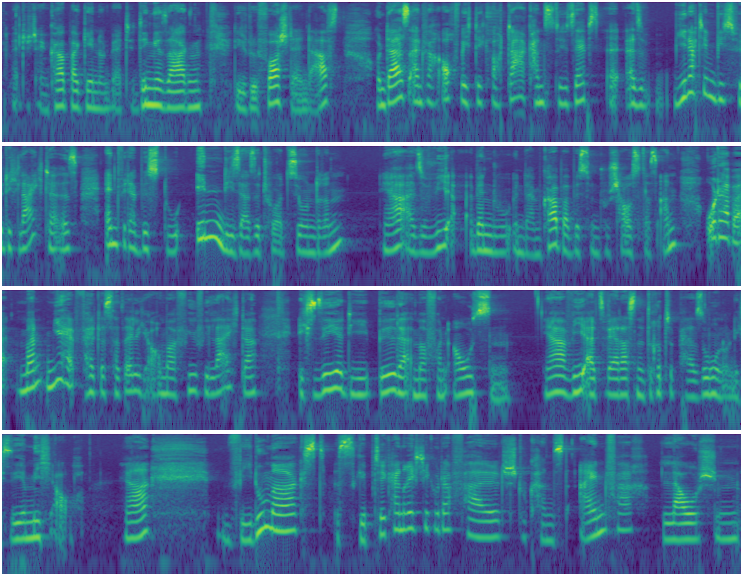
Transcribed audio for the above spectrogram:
Ich werde durch deinen Körper gehen und werde dir Dinge sagen, die du dir vorstellen darfst. Und da ist einfach auch wichtig, auch da kannst du selbst, äh, also je nachdem, wie es für dich leichter ist, entweder bist du in dieser Situation drin ja, also wie wenn du in deinem Körper bist und du schaust das an. Oder aber man, mir fällt es tatsächlich auch immer viel, viel leichter. Ich sehe die Bilder immer von außen. Ja, wie als wäre das eine dritte Person und ich sehe mich auch. Ja, wie du magst. Es gibt hier kein richtig oder falsch. Du kannst einfach lauschen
